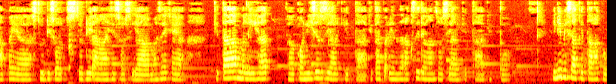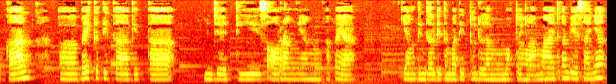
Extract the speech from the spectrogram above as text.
apa ya studi studi analisis sosial. Maksudnya kayak kita melihat uh, kondisi sosial kita kita berinteraksi dengan sosial kita gitu. Ini bisa kita lakukan uh, baik ketika kita menjadi seorang yang apa ya yang tinggal di tempat itu dalam waktu yang lama itu kan biasanya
